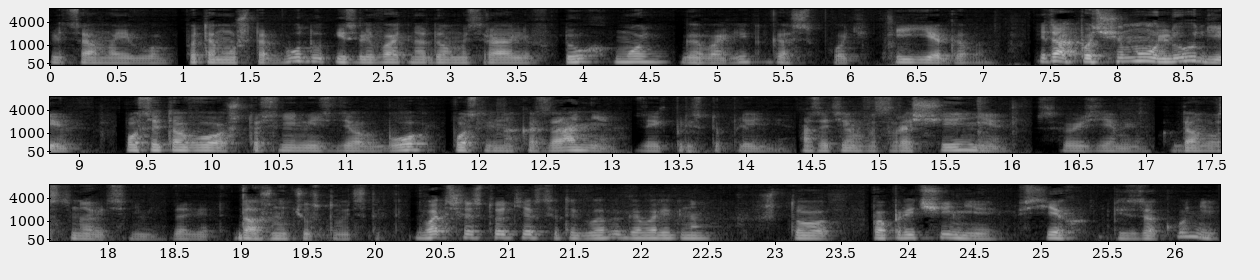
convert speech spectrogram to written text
лица моего, потому что буду изливать на дом Израилев дух мой, говорит Господь Иегова. Итак, почему люди после того, что с ними сделал Бог, после наказания за их преступления, а затем возвращения в свою землю, когда Он восстановит с ними завет, должны чувствовать стыд. 26 текст этой главы говорит нам, что по причине всех беззаконий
